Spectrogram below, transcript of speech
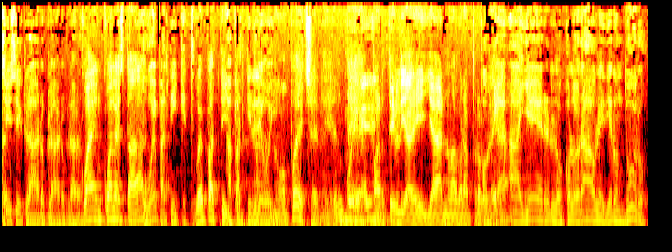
Sí, sí, sí, claro, claro, claro. ¿Cuál, ¿En cuál está? Huepa Ticket. Huepa Ticket. A partir de Ah, hoy. No, pues excelente. Muy bien. A partir de ahí ya no habrá Porque problema. a- ayer los colorados le dieron duro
